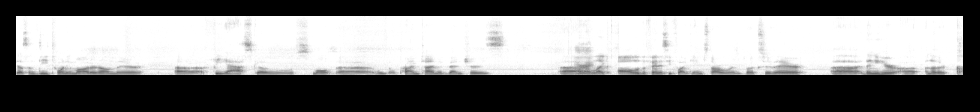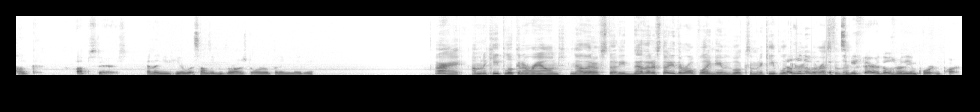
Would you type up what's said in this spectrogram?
Got some D20 Modern on there. Uh, Fiasco, small uh, legal primetime adventures. Uh, right. Like all of the Fantasy Flight Game Star Wars books are there. Uh, then you hear uh, another clunk upstairs, and then you hear what sounds like the garage door opening, maybe. All right. I'm gonna keep looking around now that I've studied. Now that I've studied the role playing games books, I'm gonna keep looking Those around the, the rest of them. to be fair, those were the important part.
